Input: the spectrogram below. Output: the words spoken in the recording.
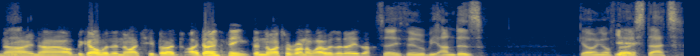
no, no. I'll be going with the Knights here, but I, I don't think the Knights will run away with it either. So you think it'll be unders? Going off Yeah. those stats,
